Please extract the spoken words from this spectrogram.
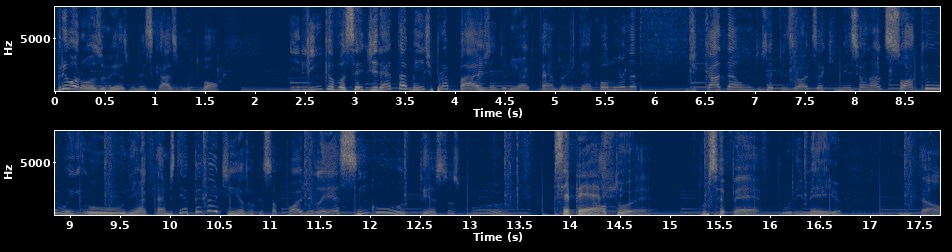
primoroso mesmo, nesse caso, muito bom. E linka você diretamente para a página do New York Times, onde tem a coluna de cada um dos episódios aqui mencionados. Só que o, o New York Times tem a pegadinha, Lucas. Só pode ler cinco textos por CPF. Por autor, é por CPF, por e-mail. Então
